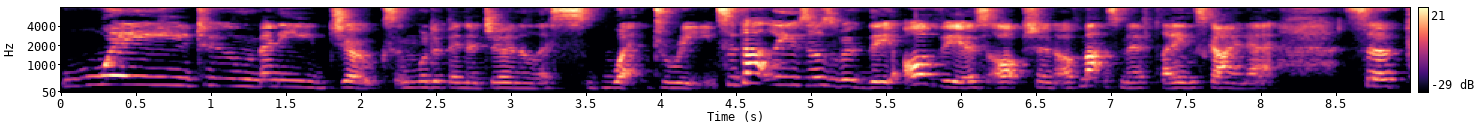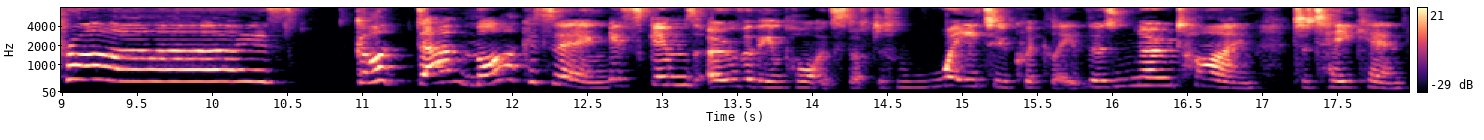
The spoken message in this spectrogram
way too many jokes and would have been a journalist's wet dream. So that leaves us with the obvious option of Matt Smith playing Skynet. Surprise! It skims over the important stuff just way too quickly. There's no time to take in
